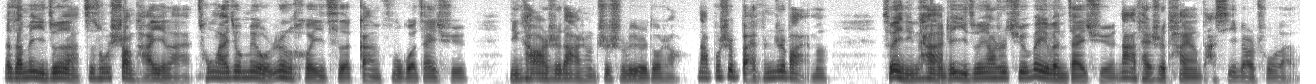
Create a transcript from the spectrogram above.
那咱们一尊啊，自从上台以来，从来就没有任何一次赶赴过灾区。您看二十大上支持率是多少？那不是百分之百吗？所以您看这一尊要是去慰问灾区，那才是太阳打西边出来了。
